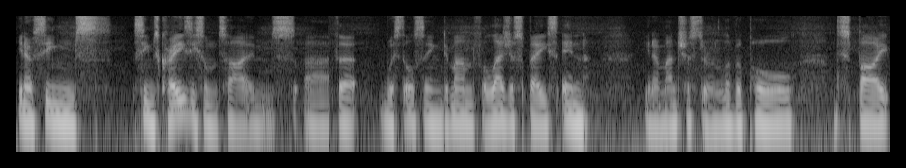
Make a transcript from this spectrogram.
you know seems seems crazy sometimes uh, that we're still seeing demand for leisure space in you know Manchester and Liverpool, despite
